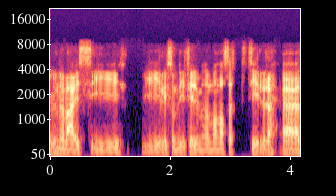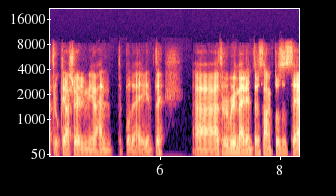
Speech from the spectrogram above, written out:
underveis i, i liksom de filmene man har sett tidligere. Uh, jeg tror ikke det er så veldig mye å hente på det, egentlig. Uh, jeg tror det blir mer interessant å se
